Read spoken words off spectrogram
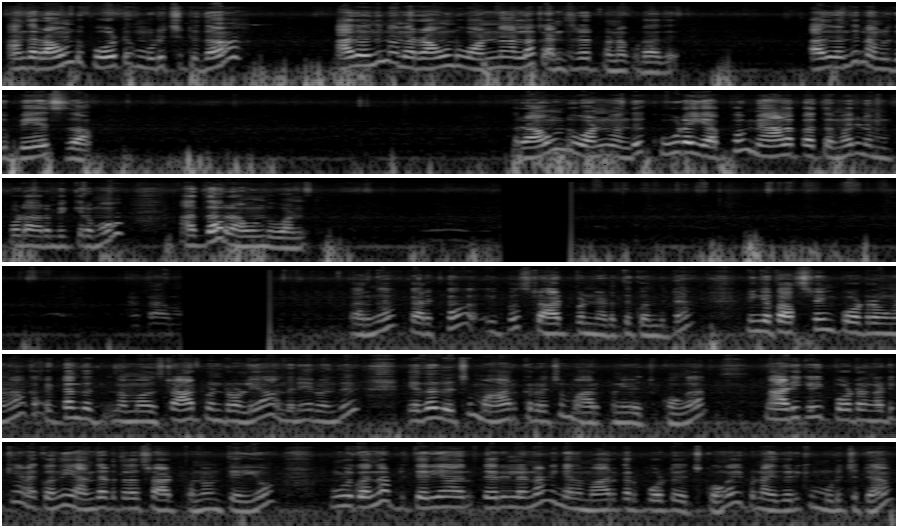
அந்த ரவுண்டு போட்டு முடிச்சுட்டு தான் அது வந்து நம்ம ரவுண்டு ஒன்னால் கன்சிடர் பண்ணக்கூடாது. அது வந்து நம்மளுக்கு பேஸ் தான். ரவுண்டு ஒன் வந்து கூட எப்போ மேலே பார்த்த மாதிரி நம்ம போட ஆரம்பிக்கிறோமோ அதுதான் ரவுண்டு ஒன் பாருங்க கரெக்டாக இப்போ ஸ்டார்ட் பண்ண இடத்துக்கு வந்துட்டேன். நீங்கள் ஃபஸ்ட் டைம் போடுறவங்கன்னா கரெக்டாக அந்த நம்ம ஸ்டார்ட் பண்ணுறோம் இல்லையா அந்த நேர் வந்து எதாவது வச்சு மார்க்கர் வச்சு மார்க் பண்ணி வச்சுக்கோங்க. நான் அடிக்கடி போடுறங்காட்டிக்கு எனக்கு வந்து எந்த இடத்துல ஸ்டார்ட் பண்ணணும்னு தெரியும். உங்களுக்கு வந்து அப்படி தெரியா தெரியலன்னா நீங்கள் அந்த மார்க்கர் போட்டு வச்சுக்கோங்க. இப்போ நான் இது வரைக்கும் முடிச்சிட்டேன்.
